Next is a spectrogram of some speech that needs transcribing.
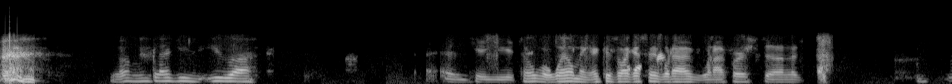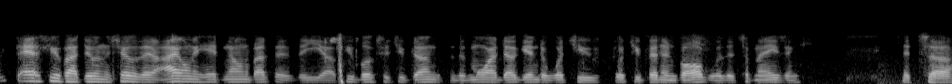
well, I'm glad you you uh, it's overwhelming because, like I said, when I when I first uh, asked you about doing the show, that I only had known about the the uh, few books that you've done. The more I dug into what you what you've been involved with, it's amazing. It's uh,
